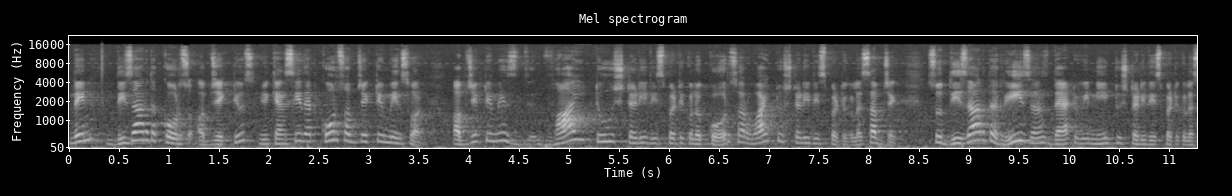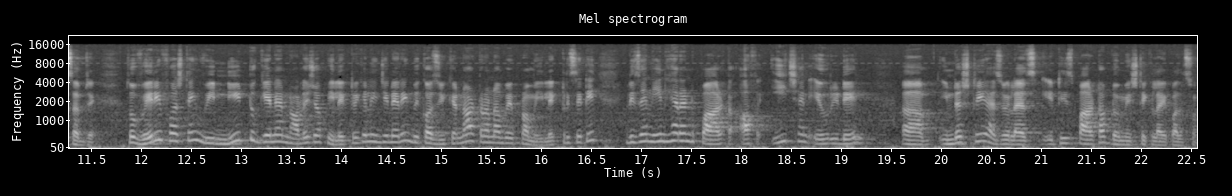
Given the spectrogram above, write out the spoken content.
then these are the course objectives. You can see that course objective means what? Objective means why to study this particular course or why to study this particular subject. So these are the reasons that we need to study this particular subject. So very first thing we need to gain a knowledge of electrical engineering because you cannot run away from electricity. It is an inherent part of each and every day uh, industry as well as it is part of domestic life also.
